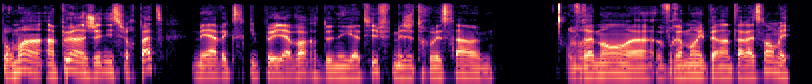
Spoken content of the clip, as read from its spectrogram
pour moi un, peu un génie sur pattes, mais avec ce qu'il peut y avoir de négatif. Mais j'ai trouvé ça vraiment, vraiment hyper intéressant. Mais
